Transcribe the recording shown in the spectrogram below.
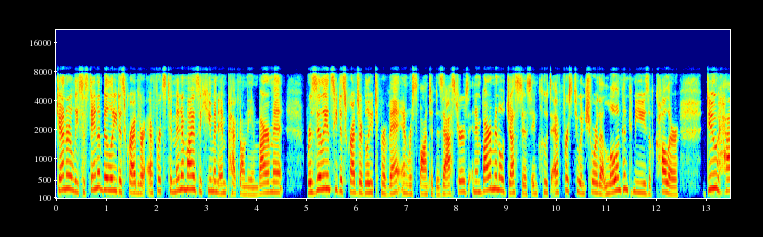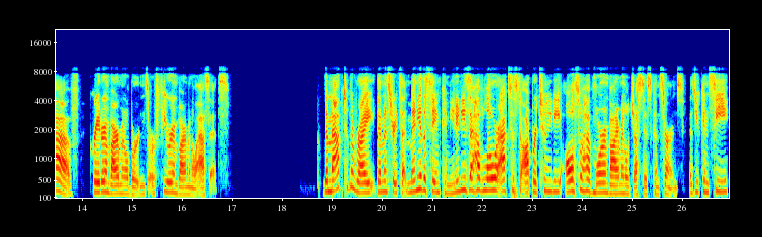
Generally, sustainability describes our efforts to minimize the human impact on the environment. Resiliency describes our ability to prevent and respond to disasters. And environmental justice includes efforts to ensure that low-income communities of color do have greater environmental burdens, or fewer environmental assets. The map to the right demonstrates that many of the same communities that have lower access to opportunity also have more environmental justice concerns. As you can see,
